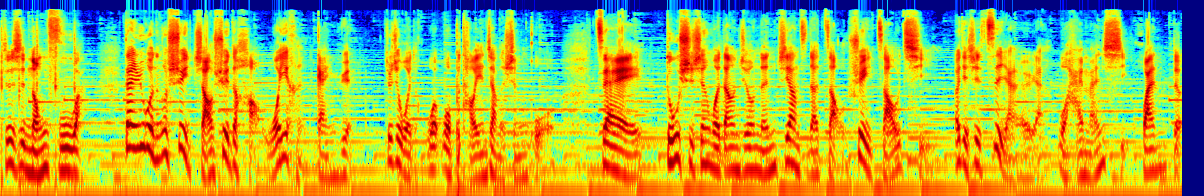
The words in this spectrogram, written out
真的是农夫啊！但如果能够睡着睡得好，我也很甘愿。就是我我我不讨厌这样的生活，在都市生活当中能这样子的早睡早起。而且是自然而然，我还蛮喜欢的，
